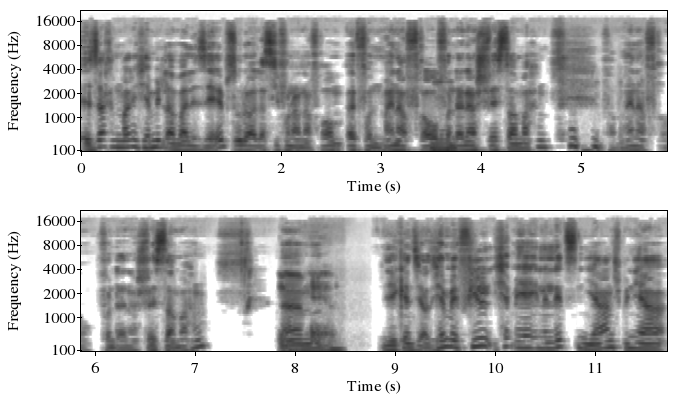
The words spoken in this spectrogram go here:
Sachen mache ich ja mittlerweile selbst oder lass ich von einer Frau, äh, von meiner Frau, mhm. von deiner Schwester machen. von meiner Frau, von deiner Schwester machen. Ja, ähm, ja. Ihr kennt sie also. Ich habe mir viel, ich habe mir ja in den letzten Jahren, ich bin ja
